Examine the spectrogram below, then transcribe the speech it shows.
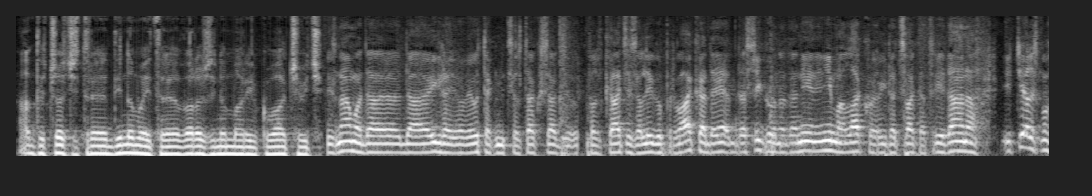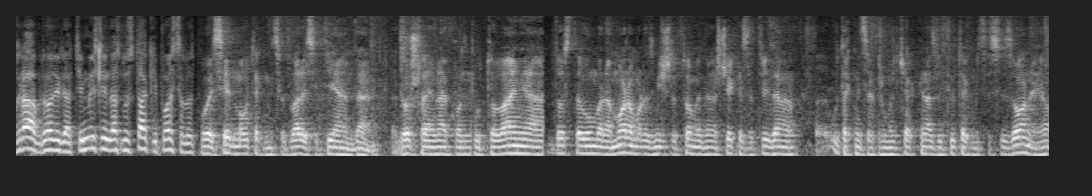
Ante Čačić trener Dinama i trener Varaždina Mario Kovačević. Znamo da, da igraju ove utakmice, ali tako sad kvalifikacije za Ligu prvaka, da, da sigurno da nije njima lako igrati svaka tri dana. I htjeli smo hrabro odigrati. Mislim da smo staki postali. Ovo je sedma utakmica u 21 dan. Došla je nakon putovanja, dosta umora. Moramo razmišljati o tome da nas čeka za tri dana utakmica, ćemo čak i nazvati utakmice sezone. Jel?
